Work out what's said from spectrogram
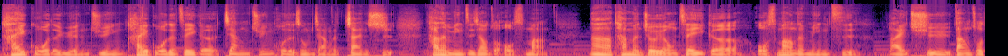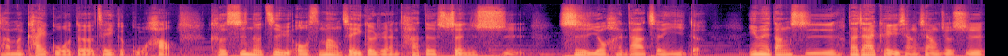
开国的元军、开国的这个将军，或者是我们讲的战士，他的名字叫做奥斯曼。那他们就用这一个奥斯曼的名字来去当做他们开国的这个国号。可是呢，至于奥斯曼这一个人，他的身世是有很大争议的。因为当时大家可以想象，就是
